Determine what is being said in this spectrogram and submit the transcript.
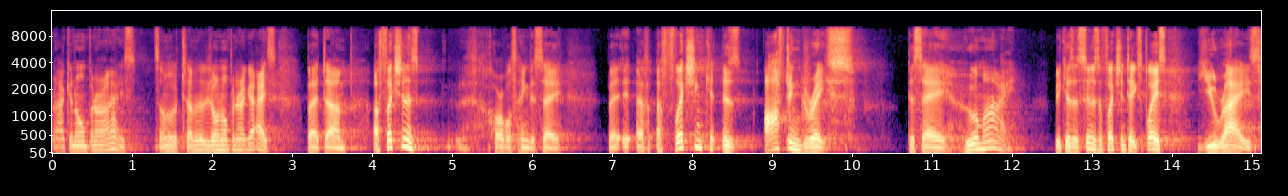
Going to open our eyes. Some of them don't open our eyes. But um, affliction is a horrible thing to say, but it, affliction can, is often grace to say, Who am I? Because as soon as affliction takes place, you rise,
